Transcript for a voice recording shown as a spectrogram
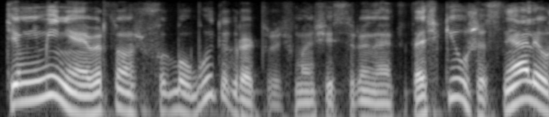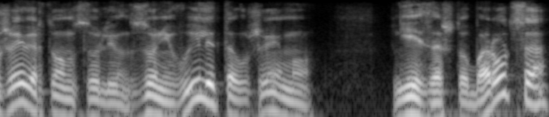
тем не менее, Эвертон футбол будет играть против Манчестер Юнайтед. Очки уже сняли, уже Эвертон в зоне вылета, уже ему есть за что бороться.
